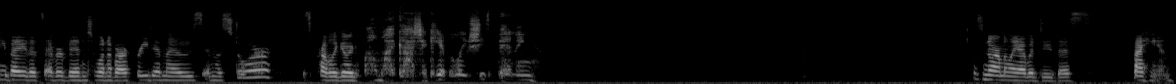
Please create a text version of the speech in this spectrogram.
anybody that's ever been to one of our free demos in the store is probably going, oh my gosh, I can't believe she's pinning. Because normally I would do this by hand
